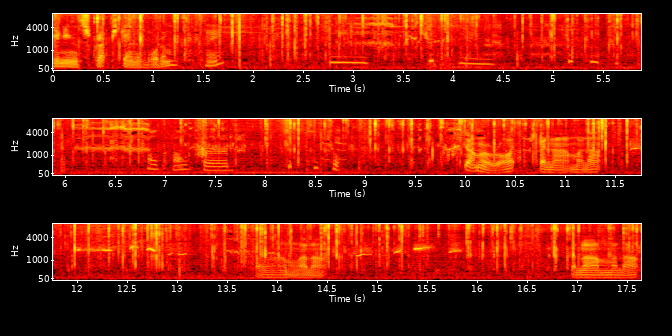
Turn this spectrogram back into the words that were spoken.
Getting the scraps down the bottom, eh? honk bird. Done alright, banana. Banana. Banana nut.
